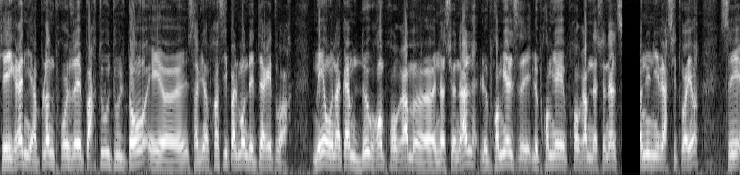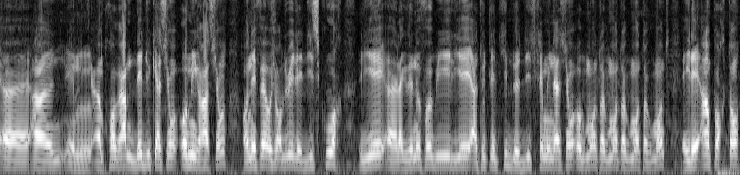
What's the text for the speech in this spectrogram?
Chez YGREN, il y a plein de projets partout, tout le temps, et euh, ça vient principalement des territoires. Mais on a quand même deux grands programmes euh, nationaux. Le premier, le premier programme national, c'est un univers citoyen, c'est euh, un, programme d'éducation aux migrations. En effet, aujourd'hui, les discours liés à la xénophobie, liés à tous les types de discrimination augmentent, augmentent, augmentent, augmentent. Et il est important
